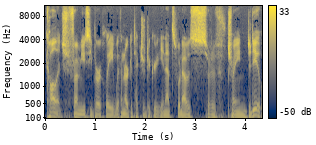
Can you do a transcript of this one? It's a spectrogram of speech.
college from UC Berkeley with an architecture degree, and that's what I was sort of trained to do.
